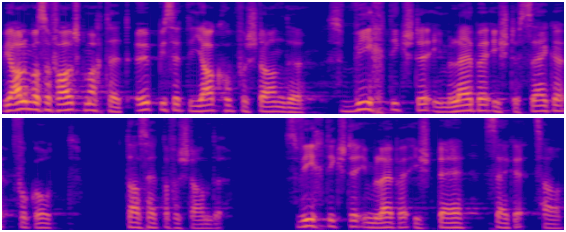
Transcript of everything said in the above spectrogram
Bei allem, was er falsch gemacht hat, etwas hat der Jakob verstanden. Das Wichtigste im Leben ist der Segen von Gott. Das hat er verstanden. Das Wichtigste im Leben ist der Segen zu haben.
